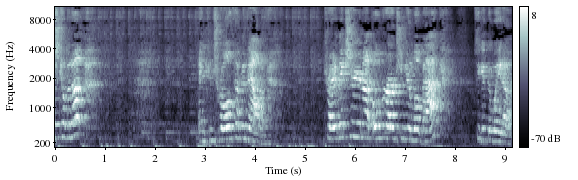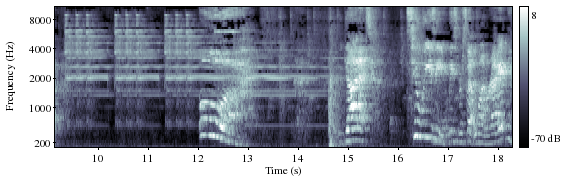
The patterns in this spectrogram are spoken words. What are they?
Push coming up and control coming down. Try to make sure you're not overarching your low back to get the weight up. Ooh. We got it. Too easy, at least for set one, right?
